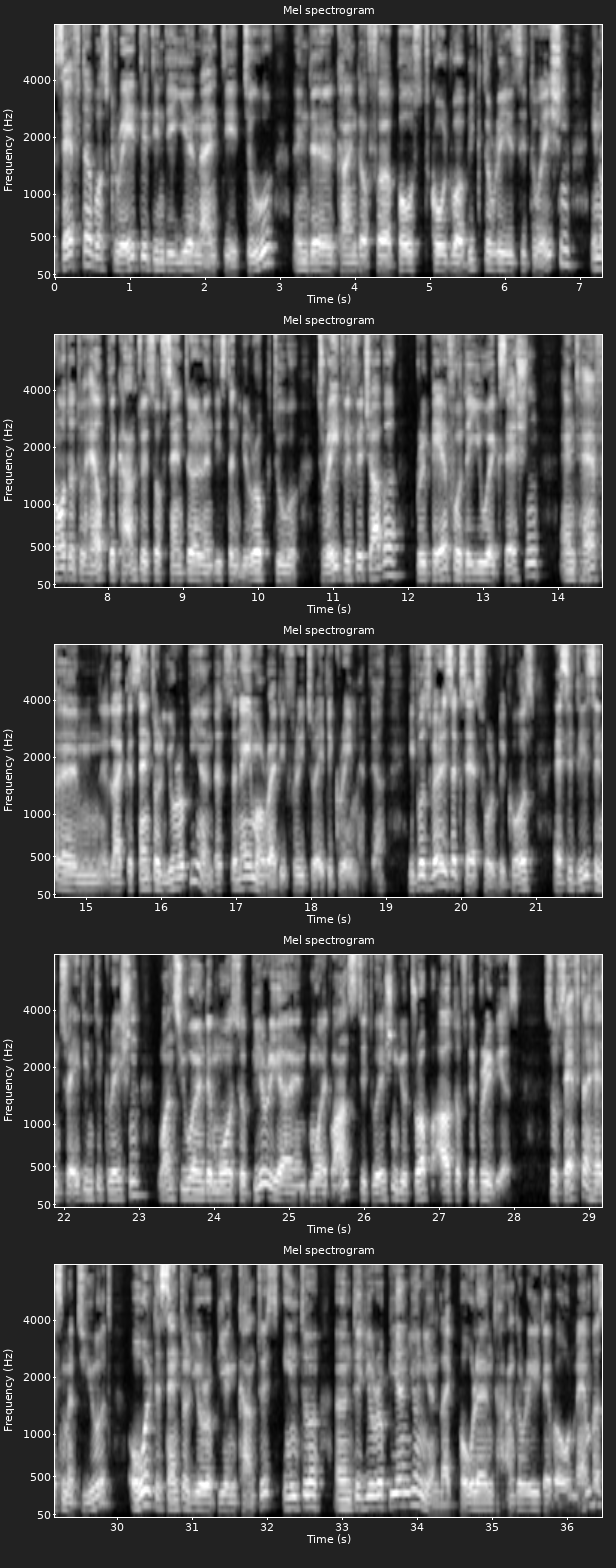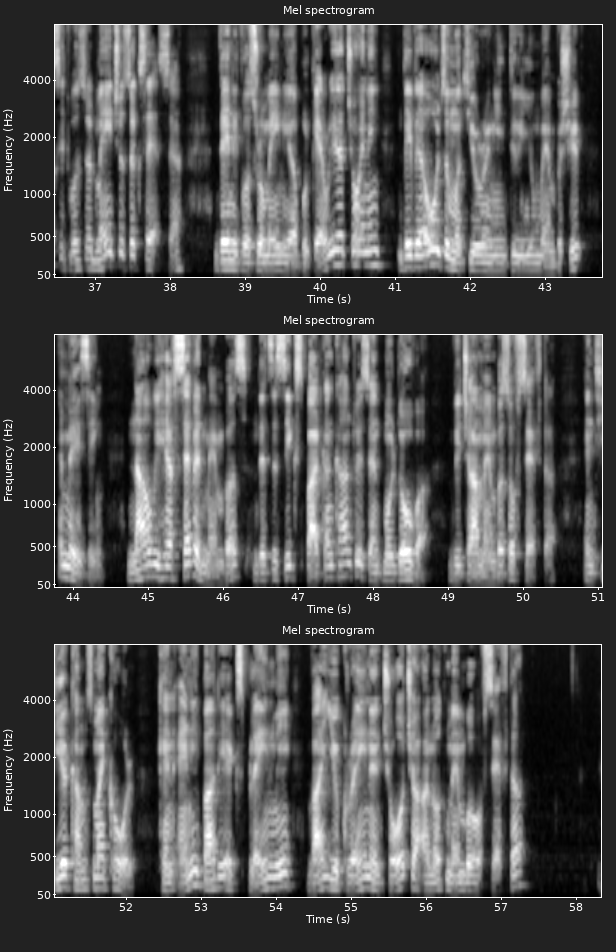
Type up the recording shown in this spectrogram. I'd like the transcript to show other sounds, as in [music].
CEFTA was created in the year 92 in the kind of uh, post Cold War victory situation in order to help the countries of Central and Eastern Europe to trade with each other, prepare for the EU accession, and have um, like a Central European, that's the name already, free trade agreement. Yeah? It was very successful because, as it is in trade integration, once you are in the more superior and more advanced situation, you drop out of the previous. So CEFTA has matured all the Central European countries into uh, the European Union, like Poland, Hungary, they were all members. It was a major success. Yeah? Then it was Romania, Bulgaria joining. They were also maturing into EU membership. Amazing. Now we have seven members. That's the six Balkan countries and Moldova, which are members of CEFTA. And here comes my call. Can anybody explain me why Ukraine and Georgia are not member of CEFTA?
